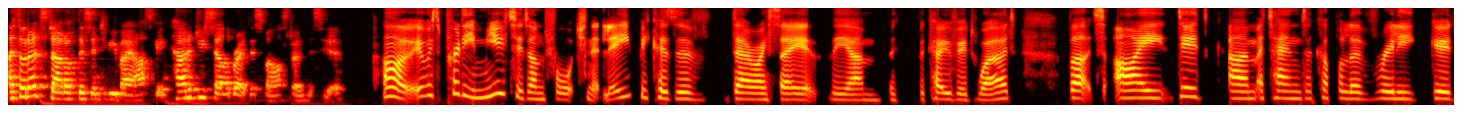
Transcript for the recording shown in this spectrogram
I thought I'd start off this interview by asking how did you celebrate this milestone this year? Oh, it was pretty muted, unfortunately, because of, dare I say it, the, um, the, the COVID word. But I did um, attend a couple of really good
